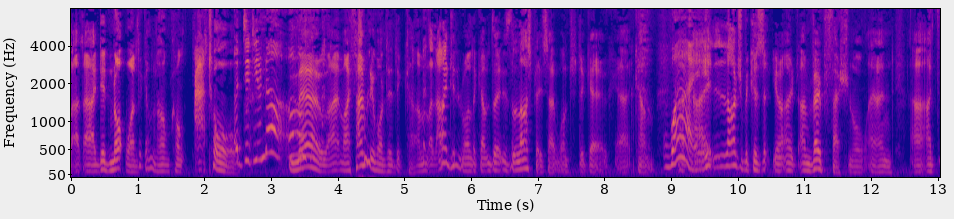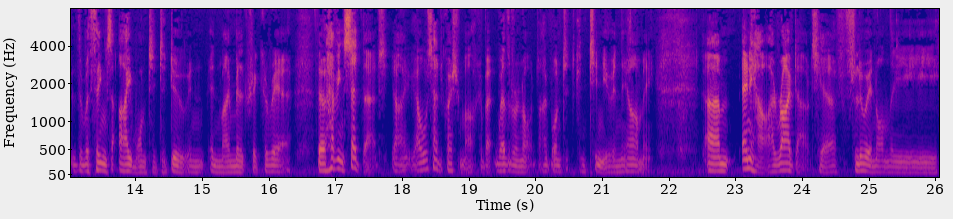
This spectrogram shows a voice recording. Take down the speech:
I did not want to come to Hong Kong at all. Uh, did you not? Oh. No, I, my family wanted to come, but I didn't want to come. It was the last place I wanted to go. Uh, come. Why? I, largely because you know I, am very professional, and uh, there were things I wanted to do in, in my military career. Though having said that, I, I always had a question mark about whether or not I wanted to continue in the army. Um, anyhow, I arrived out here, flew in on the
